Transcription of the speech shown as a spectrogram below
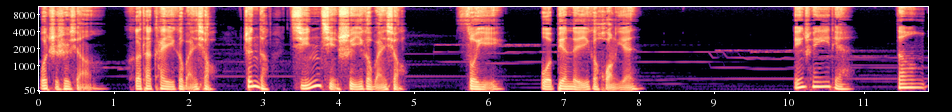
我只是想和他开一个玩笑，真的仅仅是一个玩笑，所以，我编了一个谎言。凌晨一点，当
